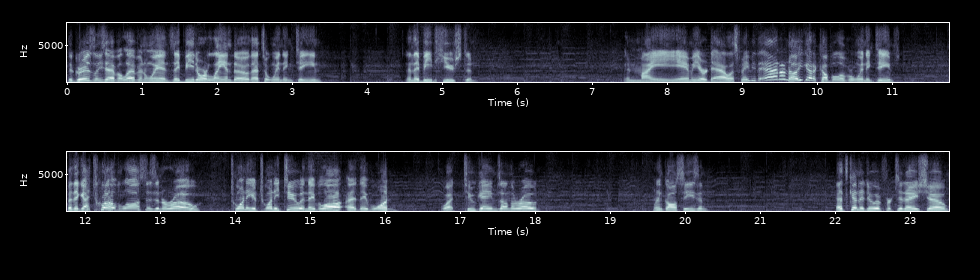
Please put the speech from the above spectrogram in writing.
The Grizzlies have 11 wins. They beat Orlando. That's a winning team. And they beat Houston. And Miami or Dallas. Maybe, they, I don't know. You got a couple over winning teams. But they got 12 losses in a row. 20 or 22. And they've, lost, uh, they've won, what, two games on the road? Link all season. That's going to do it for today's show.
